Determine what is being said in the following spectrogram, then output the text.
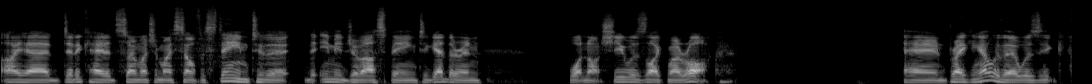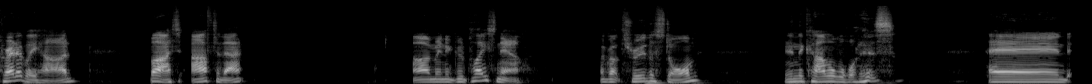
I had dedicated so much of my self esteem to the the image of us being together and whatnot. She was like my rock, and breaking up with her was incredibly hard. But after that, I'm in a good place now. I got through the storm, in the calmer waters, and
